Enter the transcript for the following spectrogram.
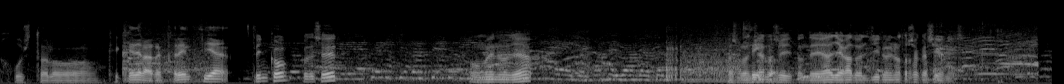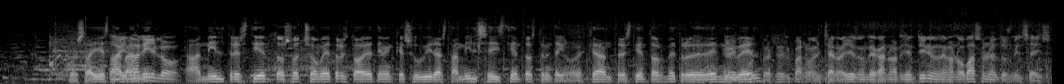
justo lo que quede la referencia. 5, puede ser. O menos ya. Paso lanchano, sí, donde ha llegado el giro en otras ocasiones. Pues ahí están a, a 1308 metros y todavía tienen que subir hasta 1631. Les quedan 300 metros de desnivel. Pues es el paso. Ahí es donde ganó Argentina y donde ganó Vaso en el 2006.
